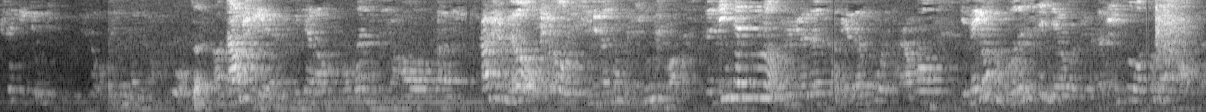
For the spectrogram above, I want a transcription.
设计这个主题时，我对。然后当时也出现了很多问题，然后呃，当时没有没有形成那么清楚。那今天听了，我就觉得特别的过瘾，然后里面有很多的细节，我觉得是做的特别好的。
